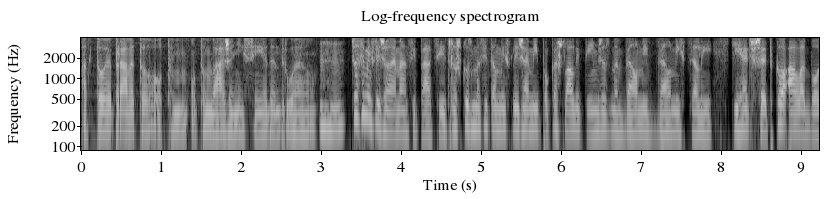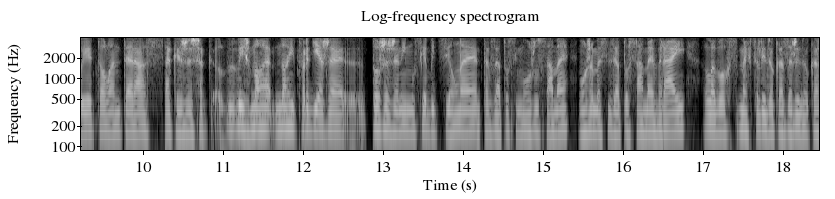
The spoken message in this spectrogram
A to je práve to o tom, o tom vážení si jeden druhého. Mhm. Čo si myslíš o emancipácii? Trošku sme si to myslí, že my pokašľali tým, že sme veľmi, veľmi chceli stíhať všetko, alebo je to len teraz také, že však, víš, mnohé, mnohí tvrdia, že to, že ženy musia byť silné, tak za to si môžu same. Môžeme si za to same vraj, lebo sme chceli dokázať, že dokážeme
